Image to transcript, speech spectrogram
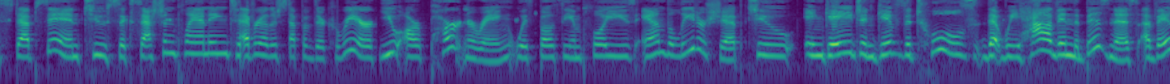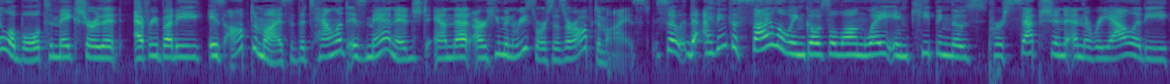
steps in to succession planning to every other step of their career, you are partnering with both the employees and the leadership to engage and give the tools that we have in the business available to make sure that everybody is optimized, that the talent is managed, and that our human resources are optimized. So th- I think the siloing goes a long way in keeping those perception and the reality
